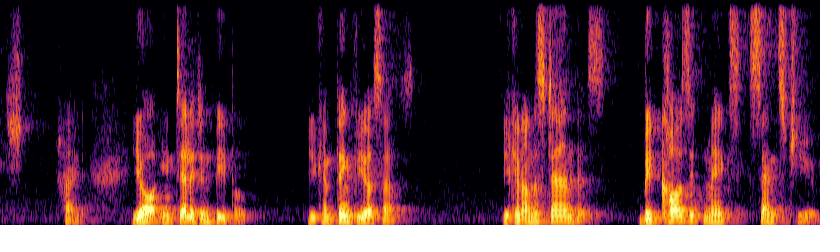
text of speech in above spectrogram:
right? You're intelligent people. You can think for yourselves. You can understand this because it makes sense to you.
